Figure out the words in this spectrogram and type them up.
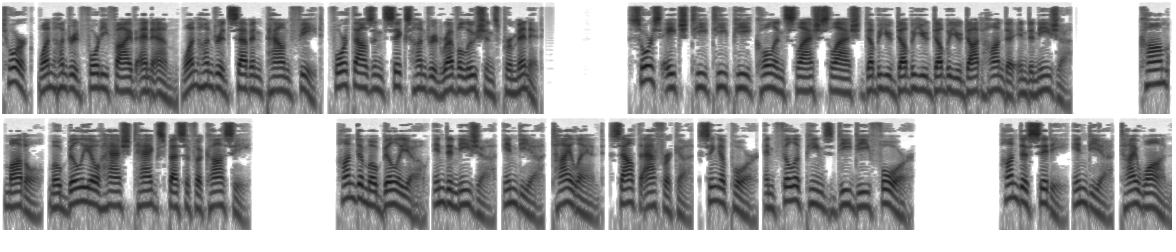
Torque 145 Nm 107 pound-feet 4600 revolutions per minute. Source http www.hondaindonesia.com, model, Mobilio hashtag specifikasi Honda Mobilio Indonesia, India, Thailand, South Africa, Singapore, and Philippines DD4 Honda City India, Taiwan,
